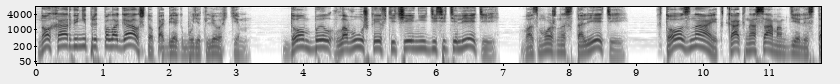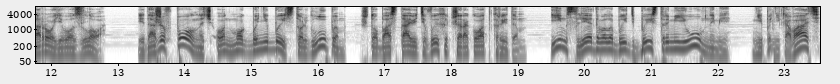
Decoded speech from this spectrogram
Но Харви не предполагал, что побег будет легким. Дом был ловушкой в течение десятилетий, возможно, столетий. Кто знает, как на самом деле старо его зло. И даже в полночь он мог бы не быть столь глупым, чтобы оставить выход широко открытым. Им следовало быть быстрыми и умными, не паниковать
